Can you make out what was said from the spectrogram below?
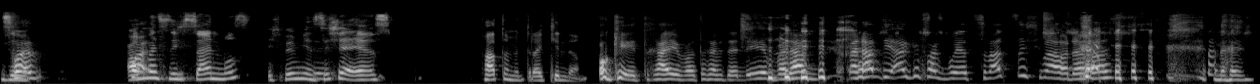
So, Vor allem, auch wenn es nicht sein muss, ich bin mir Ja. sicher, er ist Vater mit drei Kindern. okay, drei übertreibt daneben. Wann haben, wann haben die angefangen, wo er 20 war oder was? Nein,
